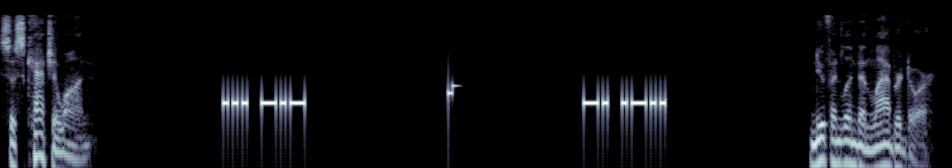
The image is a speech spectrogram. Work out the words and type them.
Saskatchewan. Newfoundland and Labrador.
